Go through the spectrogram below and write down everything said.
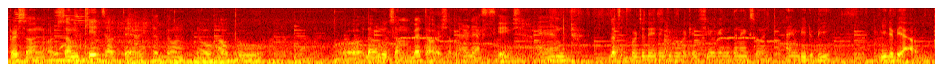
person or some kids out there that don't know how to uh, download some beta or some early access games. And that's it for today. Thank you for watching. See you again in the next one. I'm Bidobi. Bidobi out.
